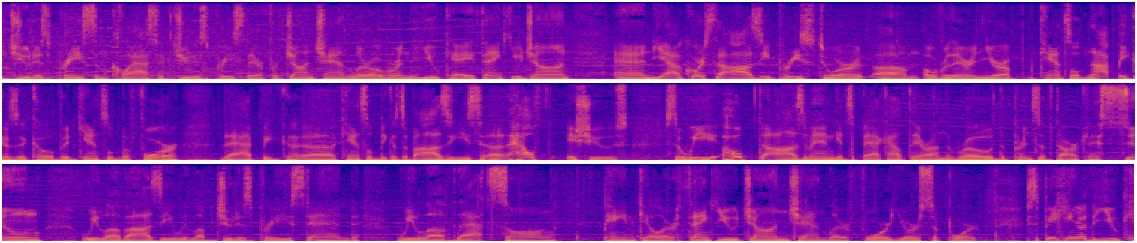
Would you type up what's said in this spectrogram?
By Judas Priest, some classic Judas Priest there for John Chandler over in the UK. Thank you, John. And yeah, of course, the Ozzy Priest tour um, over there in Europe canceled not because of COVID, canceled before that, beca- uh, canceled because of Ozzy's uh, health issues. So we hope the Ozman gets back out there on the road, the Prince of Darkness, soon. We love Ozzy, we love Judas Priest, and we love that song. Painkiller. Thank you, John Chandler, for your support. Speaking of the UK,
